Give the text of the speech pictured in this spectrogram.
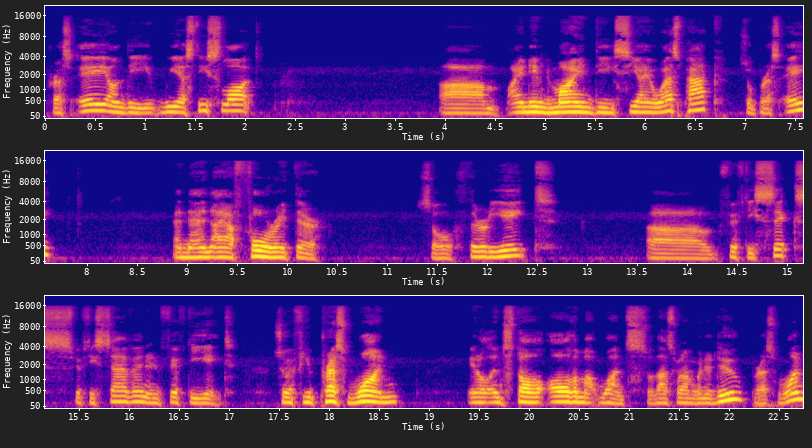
press A on the Wii SD slot. Um, I named mine the CIOS pack, so press A. And then I have four right there. So 38, uh, 56, 57, and 58. So if you press 1, it'll install all of them at once. So that's what I'm going to do. Press 1.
